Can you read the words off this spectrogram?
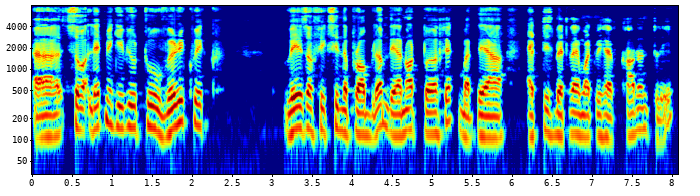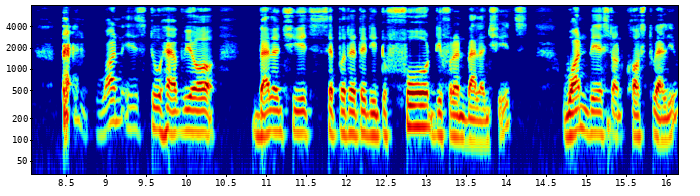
Uh, so let me give you two very quick ways of fixing the problem. They are not perfect, but they are at least better than what we have currently. One is to have your balance sheets separated into four different balance sheets one based on cost value,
